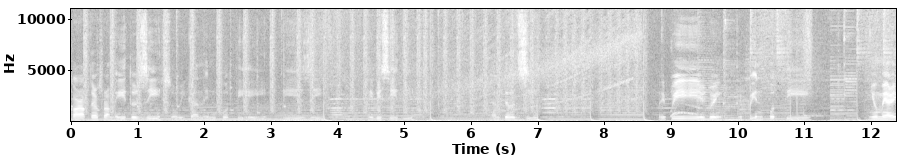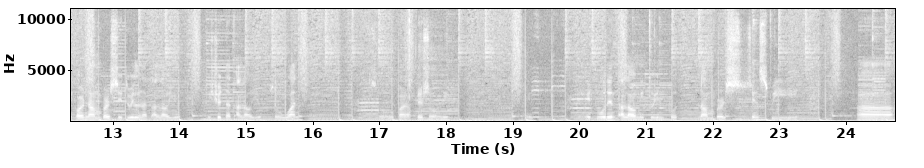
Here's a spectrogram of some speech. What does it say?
character from A to Z so we can input the A, B, Z, A, B, C, D until Z. If we going if we input the numeric or numbers it will not allow you. It should not allow you. So 1 so characters only it, it wouldn't allow me to input numbers since we uh,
